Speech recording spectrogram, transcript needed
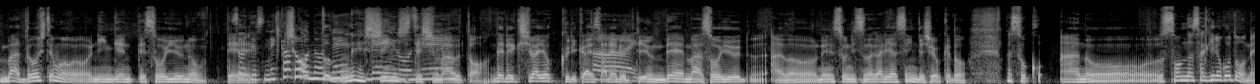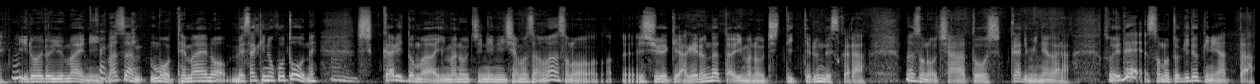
まあどうしても人間ってそういうのって、そうですね。過ちょっとね信じてしまうと。で、歴史はよく繰り返されるっていうんで、まあそういう、あの、連想につながりやすいんでしょうけど、まあそこ、あの、そんな先のことをね、いろいろ言う前に、ますずねはもう手前の目先のことをね、しっかりとまあ今のうちに西山さんはその収益上げるんだったら今のうちって言ってるんですから、まあそのチャートをしっかり見ながら、それでその時々に合った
